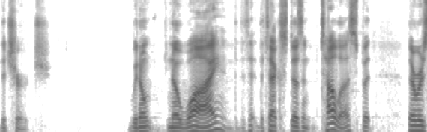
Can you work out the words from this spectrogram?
the church. We don't know why, the, text doesn't tell us, but there was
